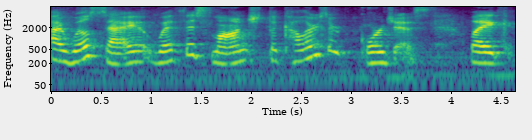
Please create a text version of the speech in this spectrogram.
I will say with this launch, the colors are gorgeous. Like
